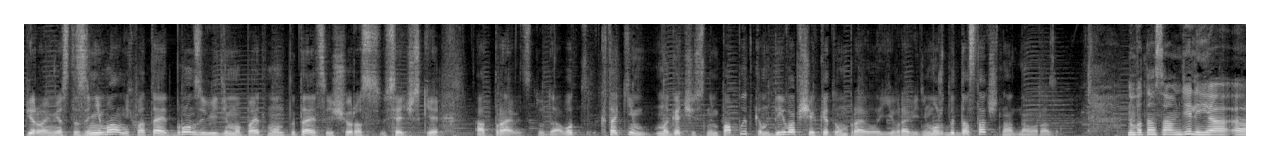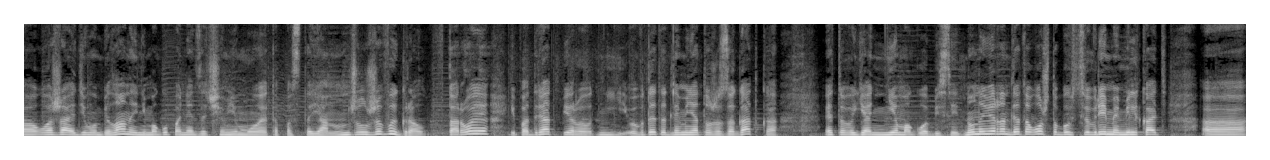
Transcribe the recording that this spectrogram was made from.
первое место занимал, не хватает бронзы, видимо, поэтому он пытается еще раз всячески отправиться туда. Вот к таким многочисленным попыткам, да и вообще к этому правилу Евровидения, может быть, достаточно одного раза? Ну вот на самом деле я э, уважаю Диму Билана и не могу понять, зачем ему это постоянно. Он же уже выиграл второе и подряд первое. Вот, не- вот это для меня тоже загадка. Этого я не могу объяснить. Ну, наверное, для того, чтобы все время мелькать э,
